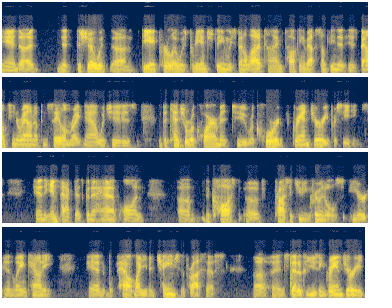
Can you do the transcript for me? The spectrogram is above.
And uh, the the show with um, DA Perlow was pretty interesting. We spent a lot of time talking about something that is bouncing around up in Salem right now, which is the potential requirement to record grand jury proceedings and the impact that's going to have on um, the cost of prosecuting criminals here in Lane County and how it might even change the process uh, instead of using grand jury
